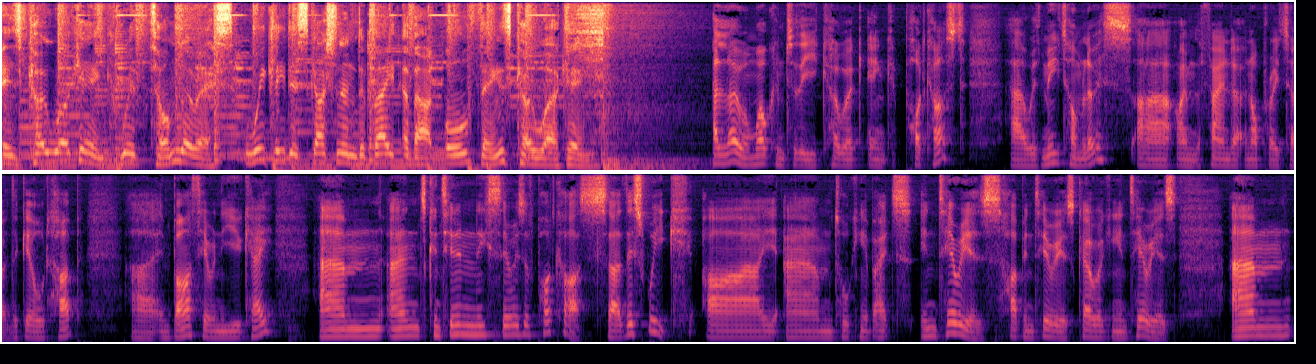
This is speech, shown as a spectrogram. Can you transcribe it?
is Co-work Inc. with Tom Lewis. Weekly discussion and debate about all things co-working. Hello and welcome to the Co-work Inc. podcast uh, with me, Tom Lewis. Uh, I'm the founder and operator of the Guild Hub uh, in Bath here in the UK. Um, and continuing the series of podcasts. Uh, this week, I am talking about interiors, hub interiors, co working interiors. Um,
